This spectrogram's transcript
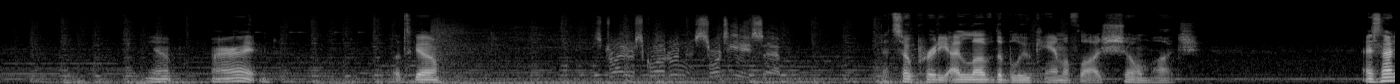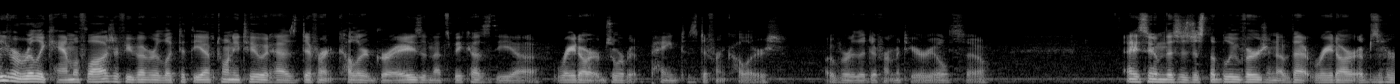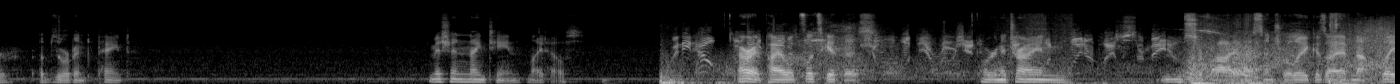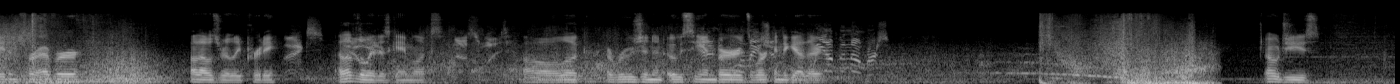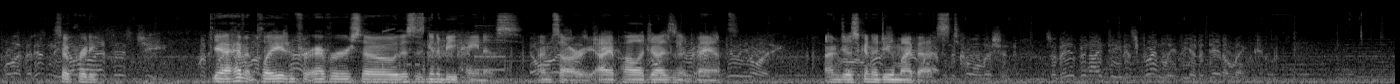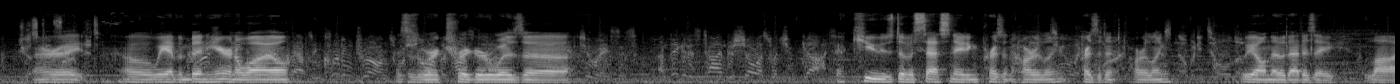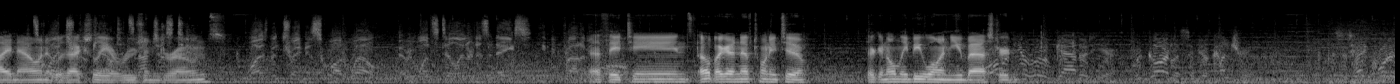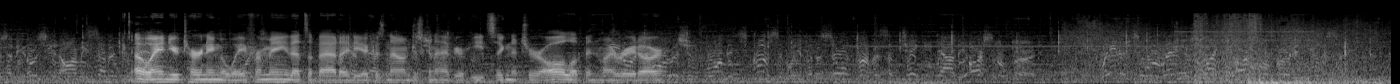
Yep. Alright. Let's go. Strider Squadron, sortie ASAP. That's so pretty. I love the blue camouflage so much. And it's not even really camouflage. If you've ever looked at the F-22, it has different colored grays, and that's because the uh, radar absorbent paint is different colors over the different materials, so... I assume this is just the blue version of that radar absor absorbent paint. Mission 19, Lighthouse. Alright, pilots, let's get this. We're gonna try and survive, essentially, because I have not played in forever. Oh, that was really pretty. I love the way this game looks. Oh, look. Erusian and Osean birds working together. Oh, geez. So pretty. Yeah, I haven't played in forever, so this is going to be heinous. I'm sorry. I apologize in advance. I'm just going to do my best. Alright. Oh, we haven't been here in a while. This is where Trigger was, uh... accused of assassinating President Harling. President Harling. We all know that is a lie now, and it was actually Erusian drones. F-18s. Oh, I got an F-22. There can only be one, you bastard. Oh, and you're turning away from me? That's a bad idea, because now I'm just going to have your heat signature all up in my radar.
